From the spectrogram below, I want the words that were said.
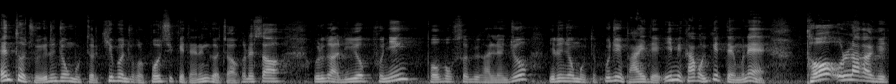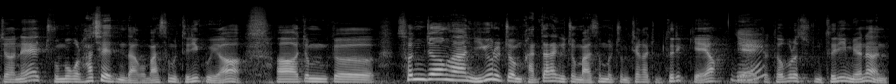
엔터주 이런 종목들을 기본적으로 볼 수 있게 되는 거죠. 그래서 우리가 reopening, 보복 소비 관련주 이런 종목들 꾸준히 봐야 돼요. 이미 가고 있기 때문에 더 올라가기 전에 주목을 하셔야 된다고 말씀을 드리고요. 어, 좀그 선정한 이유를 좀 간단하게 좀 말씀을 좀 제가 좀 드릴게요. 예. 또 더불어서 좀 드리면은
